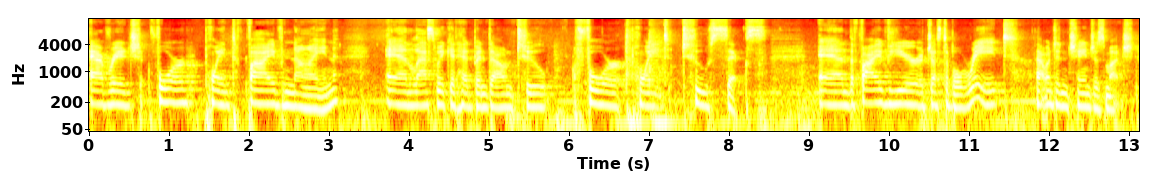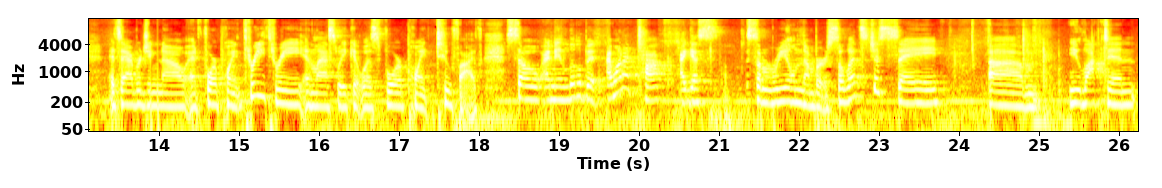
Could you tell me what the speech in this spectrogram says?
average 4.59 and last week it had been down to 4.26 and the five year adjustable rate that one didn't change as much. It's averaging now at 4.33 and last week it was 4.25 so i mean a little bit i want to talk i guess some real numbers. So let's just say um, you locked in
